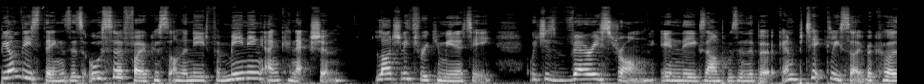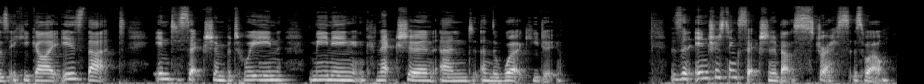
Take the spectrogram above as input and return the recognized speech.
beyond these things, there's also a focus on the need for meaning and connection, largely through community, which is very strong in the examples in the book, and particularly so because Ikigai is that intersection between meaning and connection and, and the work you do. There's an interesting section about stress as well.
